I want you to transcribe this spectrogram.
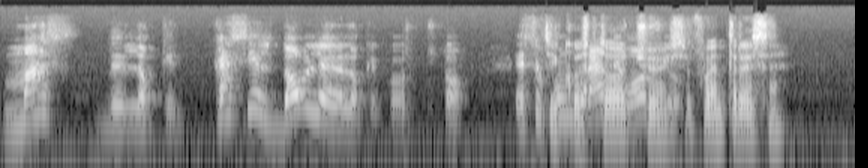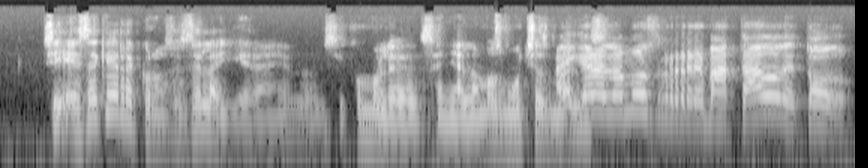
más de lo que, casi el doble de lo que costó. Ese Sí, fue un gran costó 8 y se fue en 13. Sí, esa hay que reconocerse la higuera, ¿eh? así como le señalamos muchas A malas. Higuera lo hemos rematado de todo.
